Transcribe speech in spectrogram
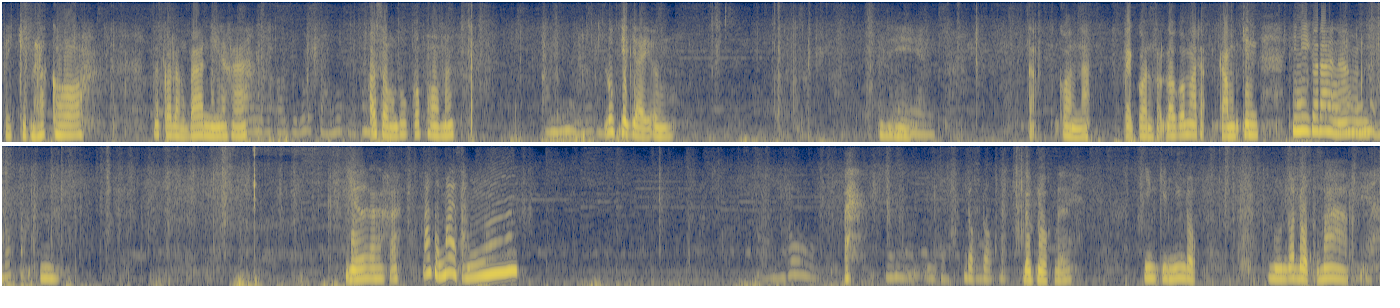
ไปเก็บมะละกอมะละกอหลังบ้านนี้นะคะ เอาสิลูกสองลูกเอาสองลูกก็พอมั้งทำนี้หน่อยได้ไหมลูกใหญ่ๆเอิงนี่กะก่อนนะแต่ก่อนเราก็มากำกินที่นี่ก็ได้นะเอามัน หน่อยลูกปะ อืม เยอะนะคะน่าจะไม่ทั้งลูกไปดกดกดกๆเลย ยิ่งกินยิ่งดกนูนก็ดกมากเนี่ย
